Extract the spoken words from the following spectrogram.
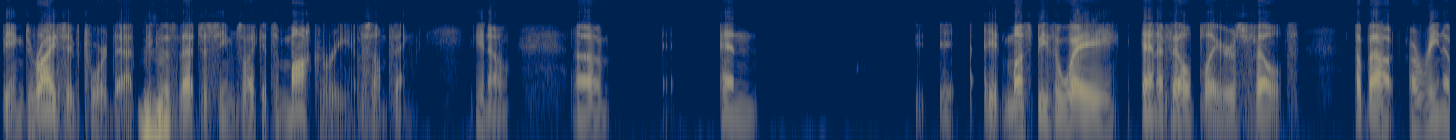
being derisive toward that mm-hmm. because that just seems like it's a mockery of something, you know. Um, and it, it must be the way NFL players felt about arena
